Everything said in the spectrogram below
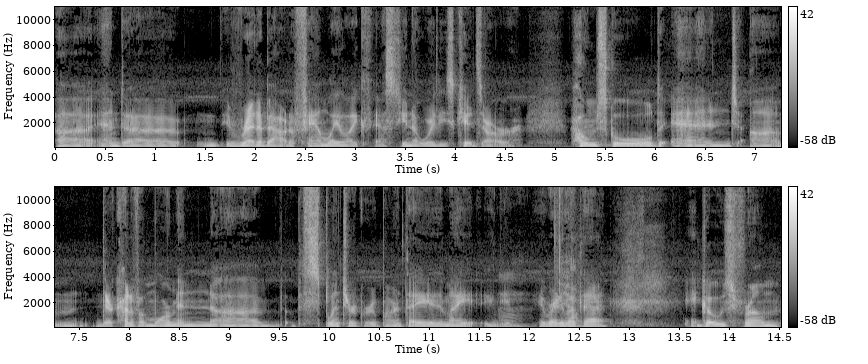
uh, and uh, read about a family like this, you know, where these kids are homeschooled and um, they're kind of a Mormon uh, splinter group, aren't they? Am I mm, right yeah. about that? It goes from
